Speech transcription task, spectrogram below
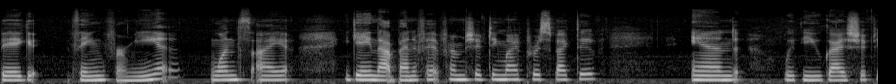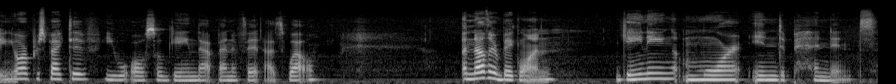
big thing for me once I gained that benefit from shifting my perspective. And with you guys shifting your perspective, you will also gain that benefit as well. Another big one gaining more independence.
